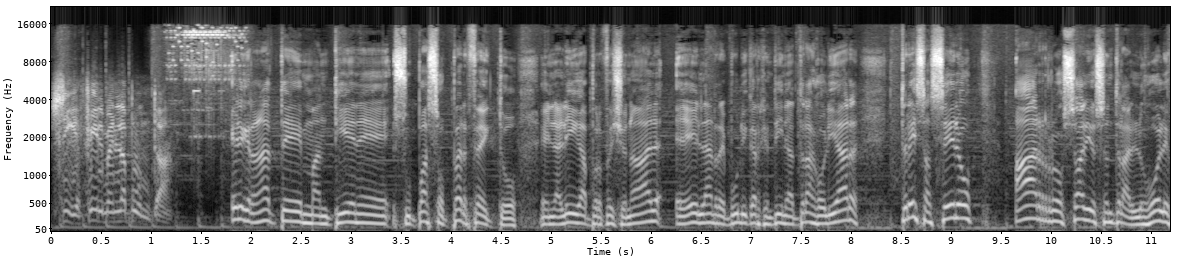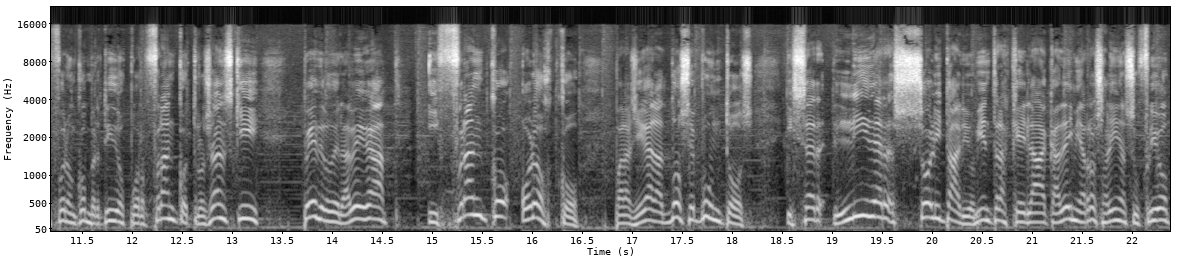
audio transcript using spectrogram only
sigue firme en la punta. El Granate mantiene su paso perfecto en la Liga Profesional en la República Argentina tras golear 3 a 0 a Rosario Central. Los goles fueron convertidos por Franco Trojansky, Pedro de la Vega y Franco Orozco para llegar a 12 puntos y ser líder solitario, mientras que la Academia Rosalina sufrió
